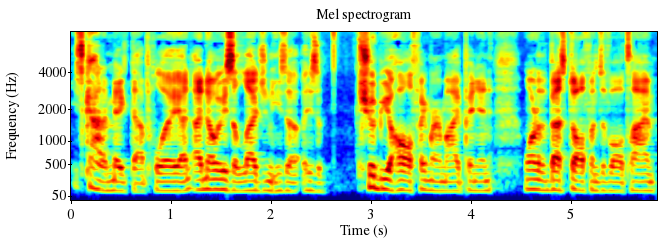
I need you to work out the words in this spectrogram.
he's got to make that play. I, I know he's a legend. He's a he's a should be a Hall of Famer in my opinion. One of the best Dolphins of all time.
